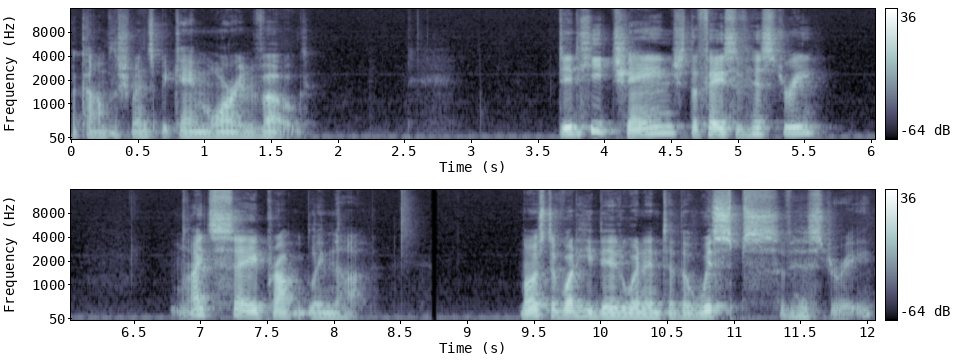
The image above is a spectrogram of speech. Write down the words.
accomplishments became more in vogue. Did he change the face of history? I'd say probably not. Most of what he did went into the wisps of history.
